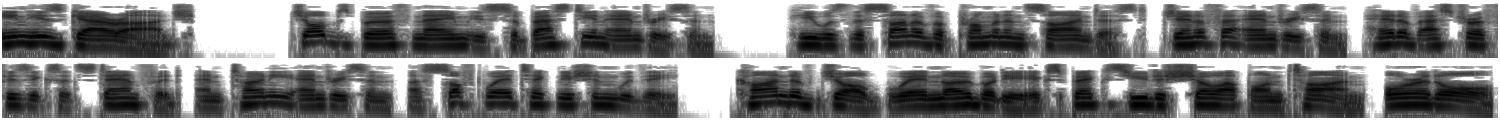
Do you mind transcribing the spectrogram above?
In his garage. Jobs' birth name is Sebastian Andreessen. He was the son of a prominent scientist, Jennifer Andreessen, head of astrophysics at Stanford, and Tony Andreessen, a software technician with the kind of job where nobody expects you to show up on time, or at all,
